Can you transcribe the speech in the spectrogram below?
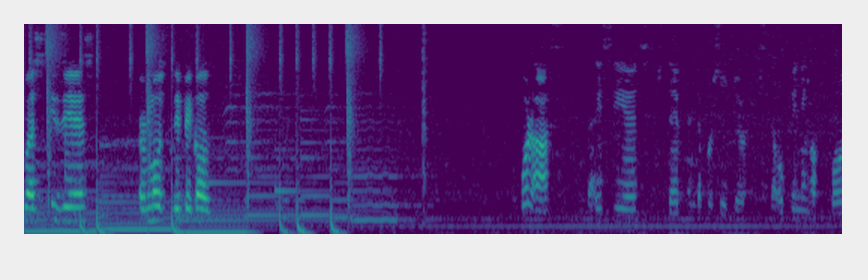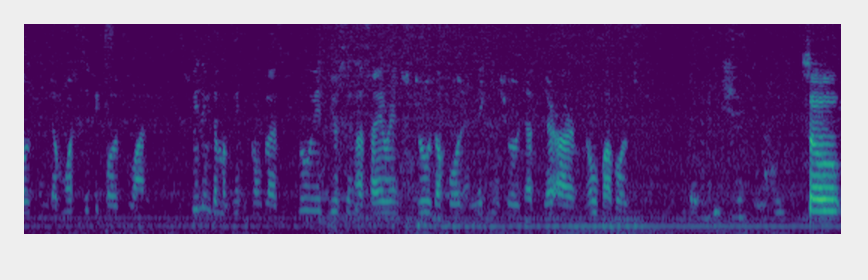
was easiest or most difficult. For us, easiest step in the procedure is the opening of bolt and the most difficult one is filling the magnetic compass fluid using a syringe through the hole and making sure that there are no bubbles. So,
